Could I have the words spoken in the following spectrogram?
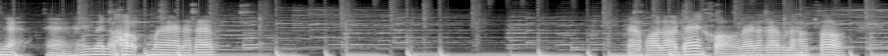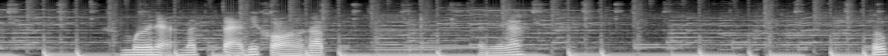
เนี่ยให้มันออกมานะครับ อ่าพอเราได้ของแล้วนะครับเราก็มือเนี่ยมาแตะที่ของนะครับอย่างนี้นะปุ๊บ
